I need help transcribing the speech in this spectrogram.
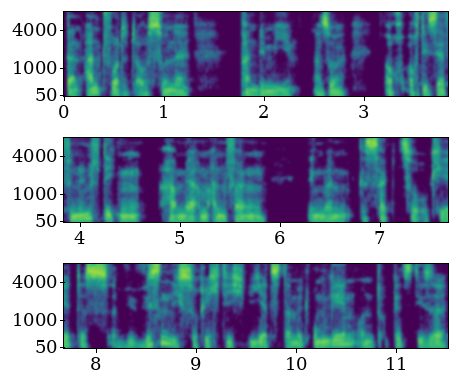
dann antwortet auf so eine Pandemie. Also auch, auch die sehr Vernünftigen haben ja am Anfang irgendwann gesagt, so, okay, das, wir wissen nicht so richtig, wie jetzt damit umgehen und ob jetzt diese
